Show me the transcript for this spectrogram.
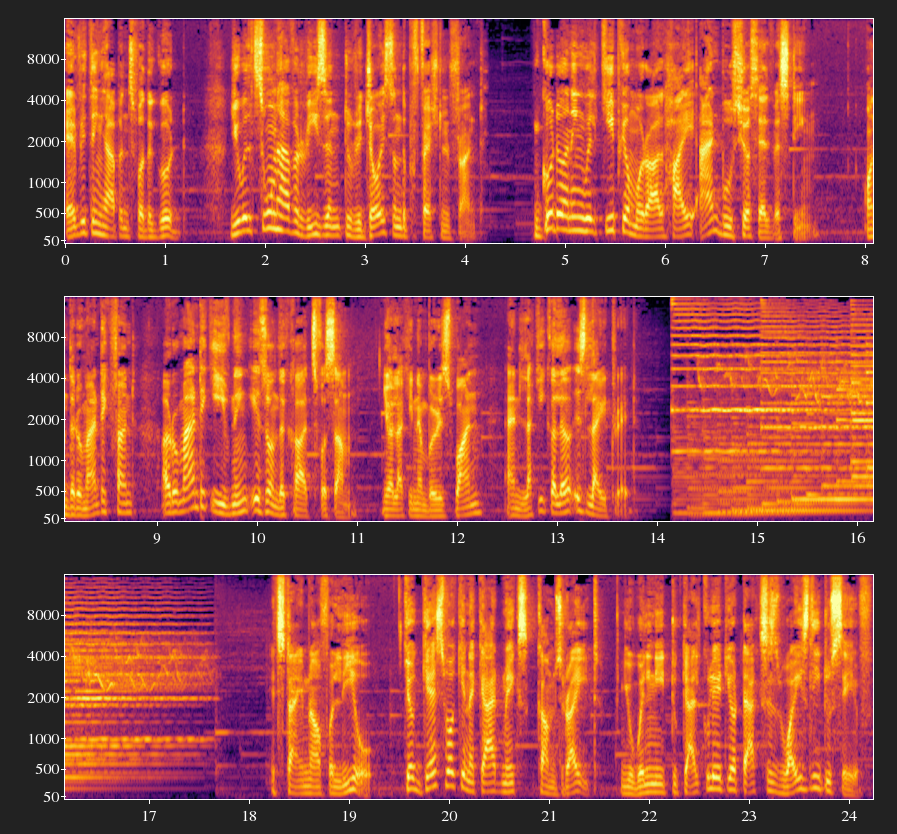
everything happens for the good. You will soon have a reason to rejoice on the professional front. Good earning will keep your morale high and boost your self esteem. On the romantic front, a romantic evening is on the cards for some. Your lucky number is 1 and lucky color is light red. It's time now for Leo. Your guesswork in academics comes right. You will need to calculate your taxes wisely to save.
